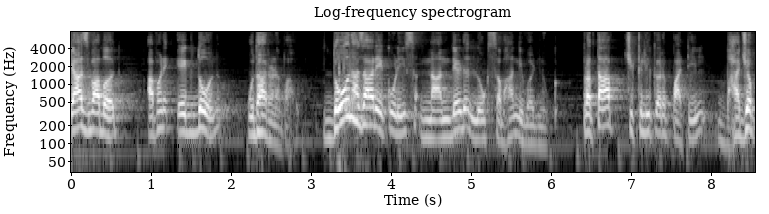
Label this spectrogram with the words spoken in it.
याचबाबत आपण एक दोन उदाहरणं पाहू. दोन हजार एकोणीस नांदेड लोकसभा निवडणूक. प्रताप चिखलीकर पाटील भाजप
